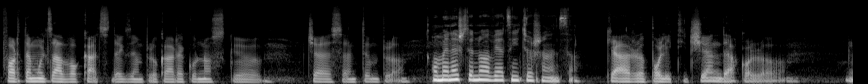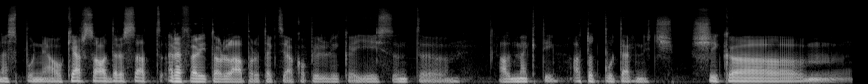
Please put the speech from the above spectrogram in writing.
Foarte mulți avocați, de exemplu, care cunosc uh, ce se întâmplă. Omenește nu aveați nicio șansă. Chiar politicieni de acolo ne spuneau, chiar s-au adresat referitor la protecția copilului, că ei sunt uh, al mecti, atotputernici. Și că mm,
